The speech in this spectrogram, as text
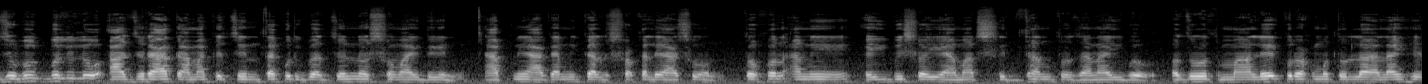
যুবক বলিল, আজ রাত আমাকে চিন্তা করিবার জন্য সময় দিন। আপনি আগামীকাল সকালে আসুন। তখন আমি এই বিষয়ে আমার সিদ্ধান্ত জানাইব। হজরত মালেক রহমতুল্লাহ আলাহে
